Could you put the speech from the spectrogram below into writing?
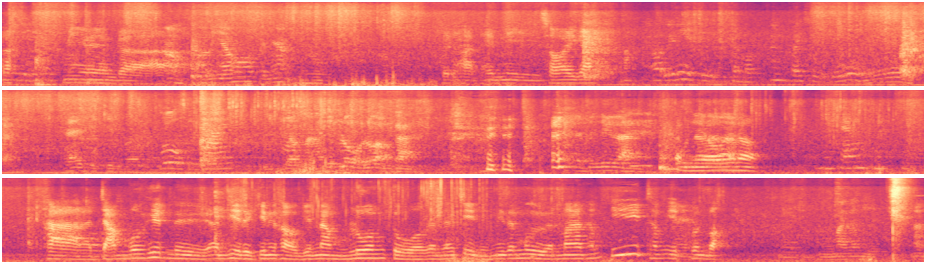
เอามีหยังก็อ้าวเอาเลี้ยวเป็นยังเป็นหันให้มีซอยกันเนาะเอาอีนี่สื่อสมบัติไปสู่ ดูใช้ไปกินเลยลูกสุดท้ายเดี๋ยวมาทิปโลร่วมกันจะเป็นเดือนคำเดียวเลยเนาะน้ำแข็งถ้าจำบ่ผิดนี่อันที่ได้กินข้าวกินน้ำรวมตัวกันจังซี่นี่มีแต่มือกันมาทำอีททำอีทเพิ่นบอกมาแล้วมีอัน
